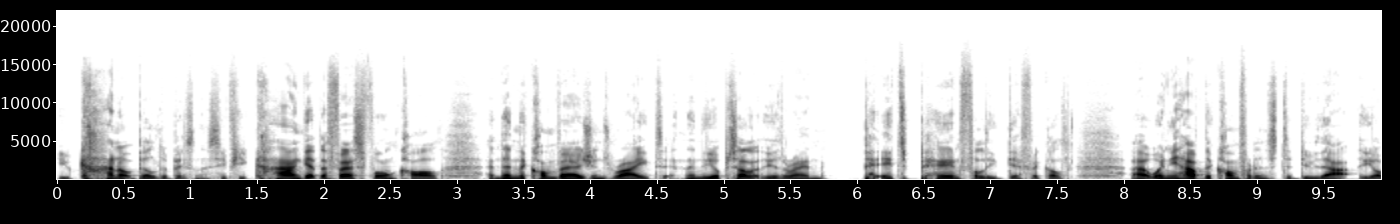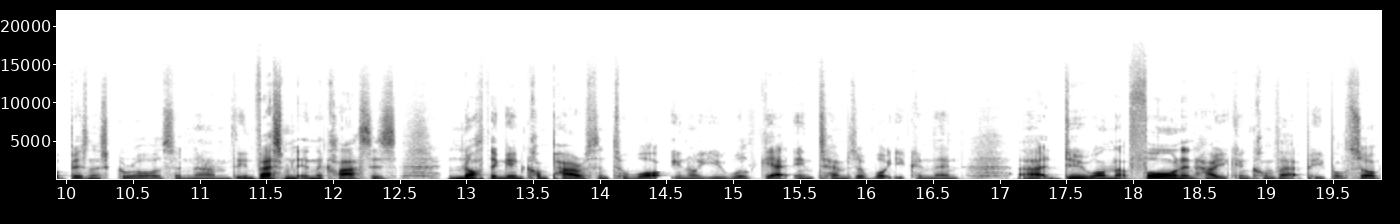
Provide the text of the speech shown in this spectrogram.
you cannot build a business. If you can't get the first phone call and then the conversion's right and then the upsell at the other end, it's painfully difficult. Uh, when you have the confidence to do that, your business grows, and um, the investment in the class is nothing in comparison to what you know you will get in terms of what you can then uh, do on that phone and how you can convert people. So.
